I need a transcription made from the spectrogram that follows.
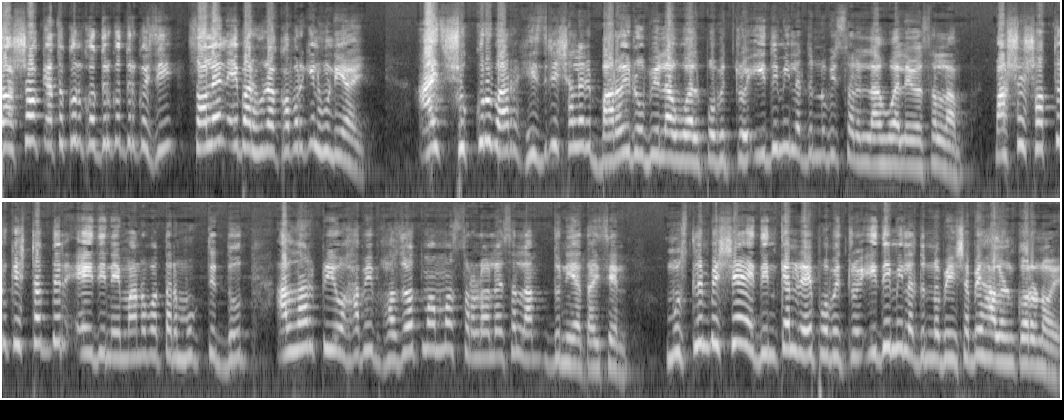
দর্শক, এতক্ষণ কদ্দুর কদ্দুর কইছি, চলেন এবার হুরা খবর কিন হুনিয়াই আজ শুক্রবার হিজরি সালের বারোই রবিউল আউয়াল পবিত্র ঈদ মিলাদুন্নবী সাল্লাহু আলাইসাল্লাম পাঁচশো সত্তর খ্রিস্টাব্দের এই দিনে মানবতার মুক্তির দূত আল্লাহর প্রিয় হাবিব হজরত মোহাম্মদ সাল্লাহ সাল্লাম দুনিয়াতে আইছেন। মুসলিম বিশ্বে এই দিনকেন্দ্রে পবিত্র ঈদে মিলাদুন্নবী হিসাবে পালন করা হয়।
